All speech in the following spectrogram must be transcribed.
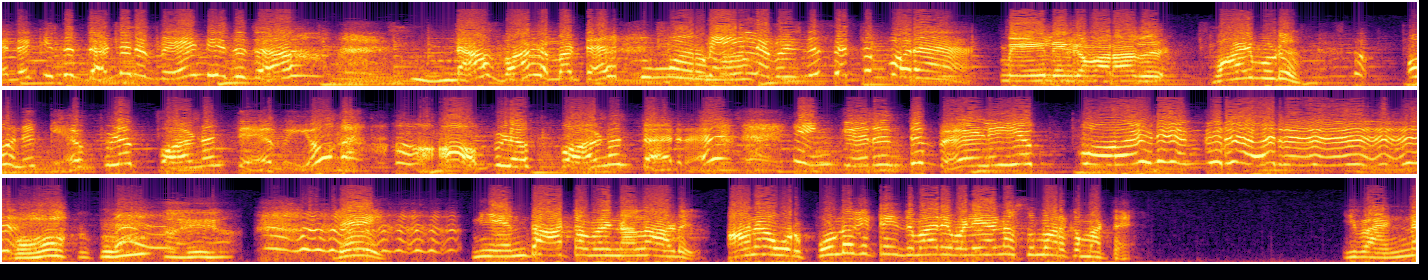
எனக்கு இந்த தண்டனை வேண்டியதுதான் நான் வாழ மாட்டேன். மேல விழுந்து செத்து போறேன். மேல இங்க வராது. வாய் முடு. உனக்கு எவ்வளவு பணம் தேவையோ அவ்வளவு பணம் தர இங்க இருந்து வெளியே. டேய் நீ எந்த ஆட்டம் வேணாலும் ஆடு. ஆனா ஒரு பொண்ணு கிட்ட இந்த மாதிரி விளையாட சும்மா இருக்க மாட்டேன். இவன் என்ன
